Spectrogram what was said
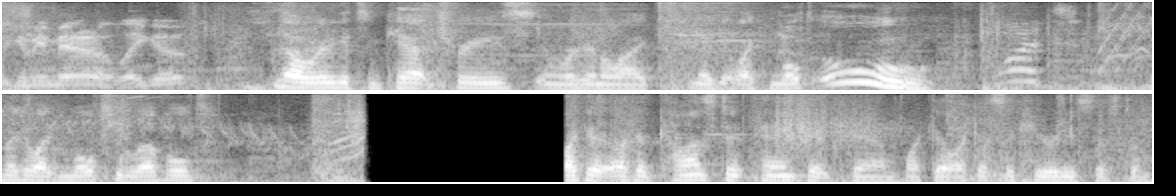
Is it gonna be made out of Legos? No, we're gonna get some cat trees and we're gonna like make it like multi. Ooh, What? make it like multi-leveled. Like a like a constant pancake cam, like a like a security system.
